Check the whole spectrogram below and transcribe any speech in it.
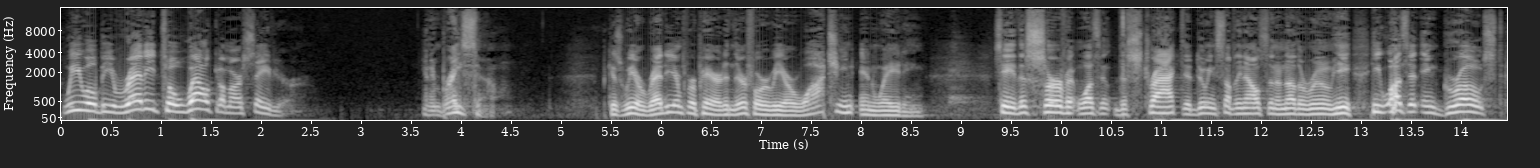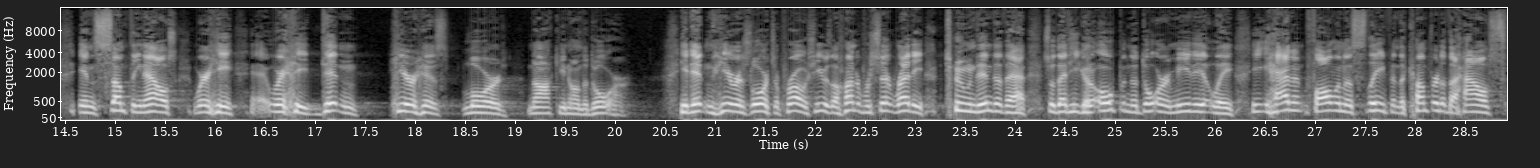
We will be ready to welcome our Savior and embrace Him because we are ready and prepared, and therefore we are watching and waiting. See, this servant wasn't distracted doing something else in another room. He, he wasn't engrossed in something else where he, where he didn't hear his Lord knocking on the door. He didn't hear his Lord's approach. He was 100% ready, tuned into that, so that he could open the door immediately. He hadn't fallen asleep in the comfort of the house,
